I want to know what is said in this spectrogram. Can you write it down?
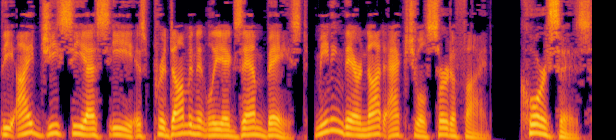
The IGCSE is predominantly exam-based, meaning they are not actual certified courses,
